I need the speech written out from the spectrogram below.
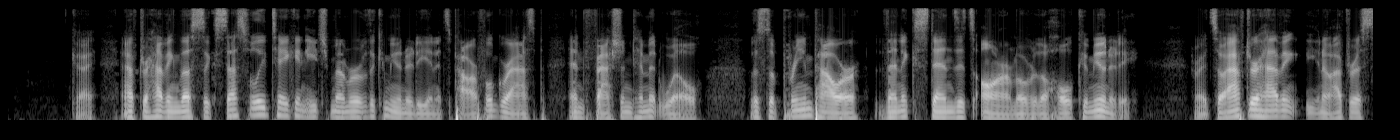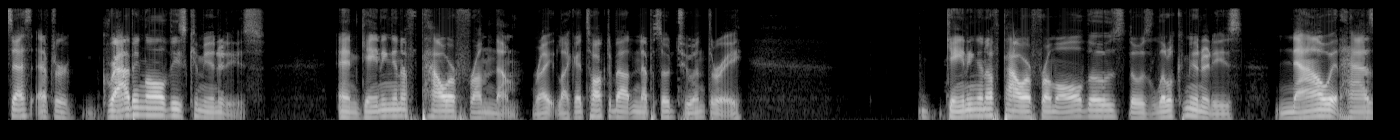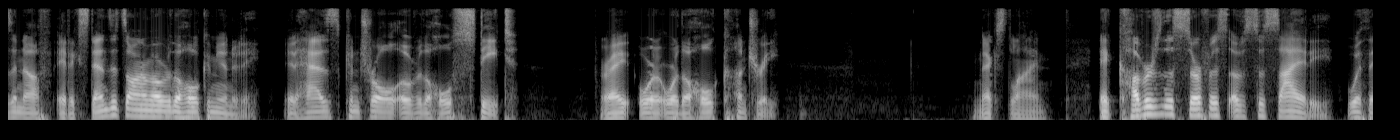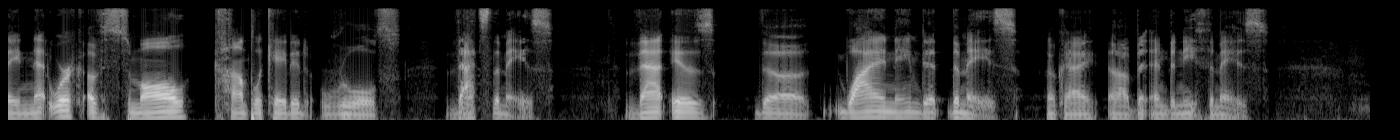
Okay. After having thus successfully taken each member of the community in its powerful grasp and fashioned him at will, the supreme power then extends its arm over the whole community. Right? So after having, you know, after assess after grabbing all of these communities and gaining enough power from them, right? Like I talked about in episode 2 and 3, gaining enough power from all those those little communities, now it has enough, it extends its arm over the whole community it has control over the whole state, right? Or, or the whole country. Next line. It covers the surface of society with a network of small, complicated rules. That's the maze. That is the why I named it the maze. Okay, uh, and beneath the maze,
